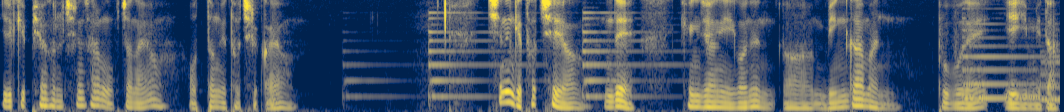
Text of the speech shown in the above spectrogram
이렇게 피아노를 치는 사람은 없잖아요. 어떤 게 터치일까요? 치는 게 터치예요. 근데 굉장히 이거는 어, 민감한 부분의 얘기입니다.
